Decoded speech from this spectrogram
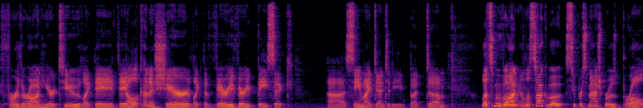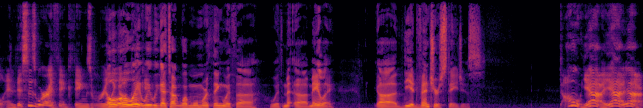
further on here too, like they they all kind of share like the very very basic uh, same identity. But um, let's move on and let's talk about Super Smash Bros. Brawl. And this is where I think things really. Oh, oh, wait, cooking. we, we got to talk one, one more thing with uh with uh, melee, uh the adventure stages. Oh yeah, yeah, yeah. Wow,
